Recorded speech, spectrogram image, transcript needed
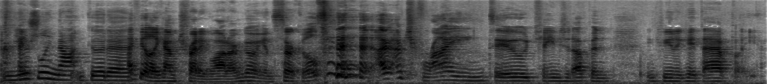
I'm usually not good at. I feel like I'm treading water. I'm going in circles. I, I'm trying to change it up and, and communicate that, but yeah,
